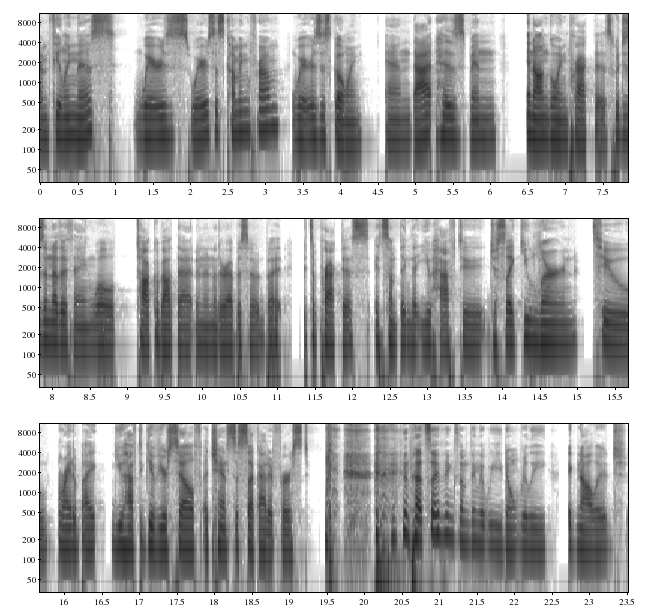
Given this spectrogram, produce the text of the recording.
I'm feeling this. Where's where's this coming from? Where is this going? And that has been an ongoing practice, which is another thing. We'll talk about that in another episode, but it's a practice. It's something that you have to just like you learn to ride a bike, you have to give yourself a chance to suck at it first. That's, I think, something that we don't really acknowledge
